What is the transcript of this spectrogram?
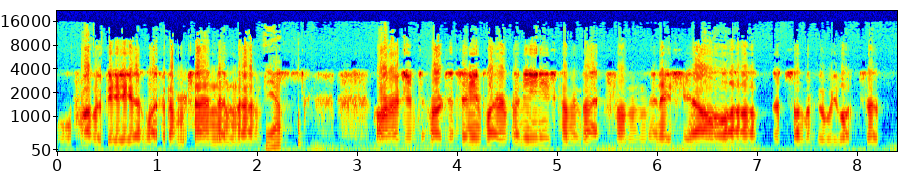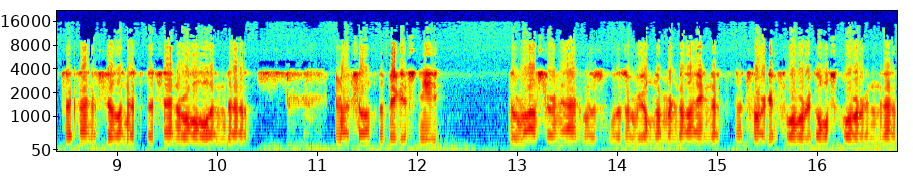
will probably be like a number ten, and uh, yep our Argent- Argentinian player Banini's coming back from an ACL. Uh, that's someone who we look to, to kind of fill in a, a 10 role. And, uh, I felt the biggest need the roster had was, was a real number nine, a, a target forward, goal scorer. And uh,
